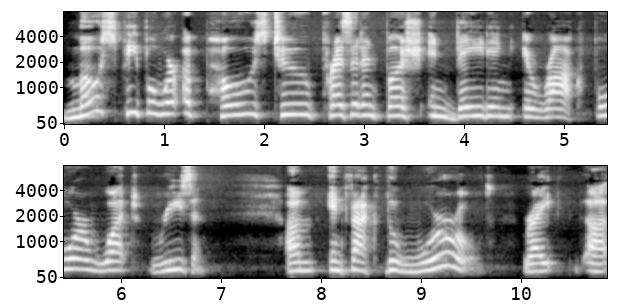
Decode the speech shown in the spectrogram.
most people were opposed to President Bush invading Iraq. For what reason? Um, in fact, the world, right? Uh,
